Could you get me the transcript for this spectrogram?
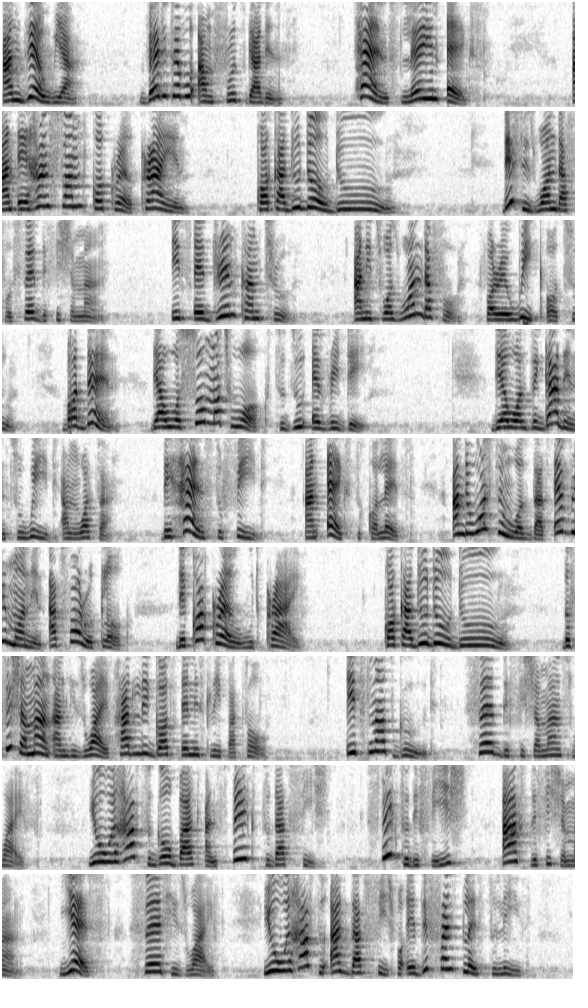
And there were vegetable and fruit gardens, hens laying eggs, and a handsome cockerel crying, Cock-a-doodle-doo. This is wonderful, said the fisherman. It's a dream come true, and it was wonderful for a week or two. But then, there was so much work to do every day. There was the garden to weed and water, the hens to feed, and eggs to collect. And the worst thing was that every morning at four o'clock, the cockerel would cry, Cock-a-doodle-doo. The fisherman and his wife hardly got any sleep at all. It's not good, said the fisherman's wife. You will have to go back and speak to that fish. Speak to the fish? asked the fisherman. Yes, said his wife. You will have to ask that fish for a different place to live.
